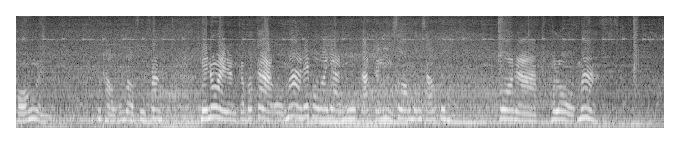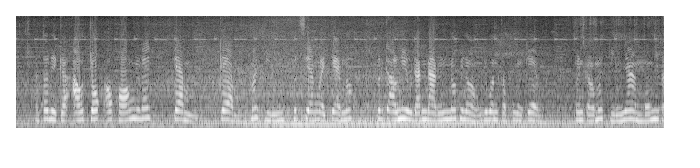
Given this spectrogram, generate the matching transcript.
ของอันผู้เฒ่าคนเว้าคือฟังไม่น้อยนั่นกับบกาออกมาได้พราะว่ายานมูกัดกะลี่ซองเบงสาวตุ่มพ่อนาพลอออกมาอันตัวนี้ก็เอาจกเอาของอยู่ในแก้มแก้มมากินพิ่นเสียงไหวแก้มเนาะ พิ่นก็เอานิ้วดันๆเนาะพี่น้องอยู่บนกระพุ้งแก้มเพิ่นก็เอามากินย่ามบ่มีไผ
